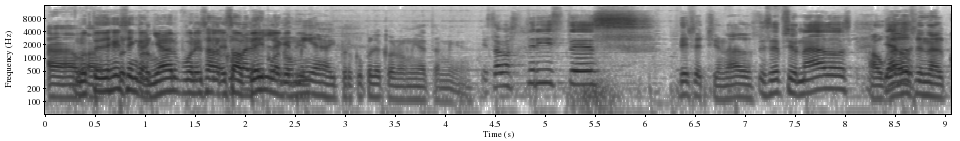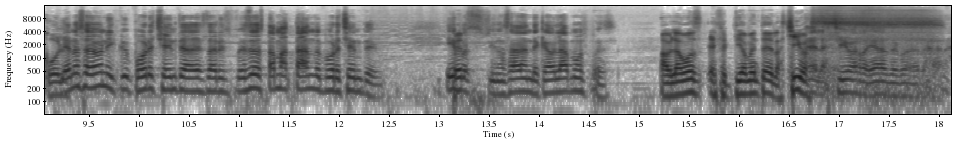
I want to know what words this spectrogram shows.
ah, No te dejes engañar por y esa- preocupa esa la vela que economía, Y preocupa la economía también. Estamos tristes, Decepcionados. decepcionados. Ahogados no- en alcohol. Ya no sabemos ni qué pobre Chente ha de estar. Eso está matando el pobre Chente. Y Pero- pues, si no saben de qué hablamos, pues. Hablamos efectivamente de las chivas. De las chivas rayadas de Guadalajara.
